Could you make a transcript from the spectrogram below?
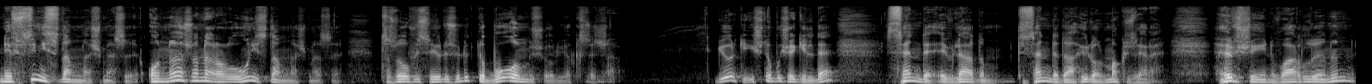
nefsin İslamlaşması, ondan sonra ruhun İslamlaşması. Tasavvufi seyir sülük de bu olmuş oluyor kısaca. Diyor ki işte bu şekilde sen de evladım, sen de dahil olmak üzere her şeyin varlığının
